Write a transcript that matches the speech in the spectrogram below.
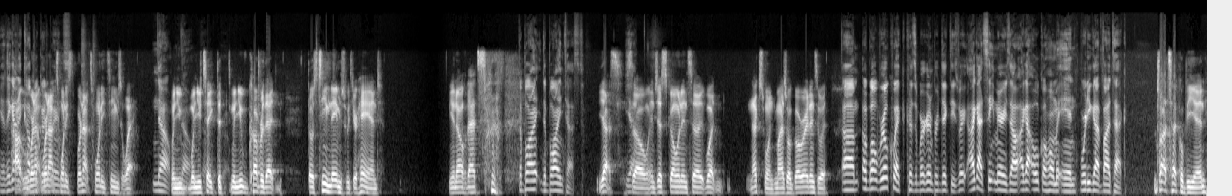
yeah, they got how, a couple we're not we're not wins. twenty we're not twenty teams away No, when you no, when you no, take the no. when you cover that those team names with your hand you know that's the blind the blind test. yes Yeah. so and just going into what next one might as well go right into it Um, uh, well, real quick because we're gonna predict these. Wait, I got St. Mary's out. I got Oklahoma in. Where do you got Vitek? Vatek will be in.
